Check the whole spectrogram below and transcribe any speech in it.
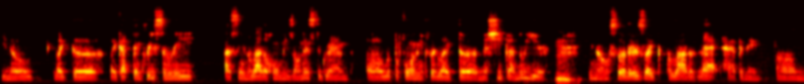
You know, like the like I think recently I've seen a lot of homies on Instagram uh, were performing for like the Mexica New Year. Mm. You know, so there's like a lot of that happening. Um,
